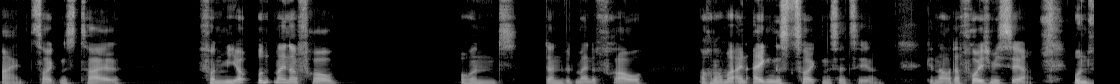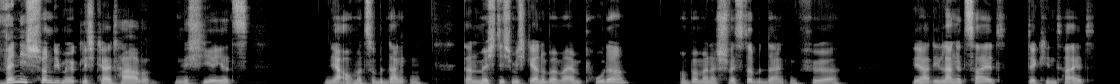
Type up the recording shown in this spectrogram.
ein Zeugnisteil von mir und meiner Frau. Und dann wird meine Frau auch nochmal ein eigenes Zeugnis erzählen. Genau, da freue ich mich sehr. Und wenn ich schon die Möglichkeit habe, mich hier jetzt ja auch mal zu bedanken, dann möchte ich mich gerne bei meinem Bruder und bei meiner Schwester bedanken für ja die lange Zeit der Kindheit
